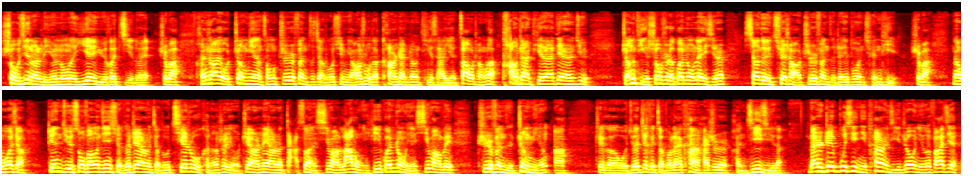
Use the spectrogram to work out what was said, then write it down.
受尽了李云龙的揶揄和挤兑，是吧？很少有正面从知识分子角度去描述的抗日战争题材，也造成了抗战题材电视剧整体收视的观众类型相对缺少知识分子这一部分群体，是吧？那我想。编剧宋方金选择这样的角度切入，可能是有这样那样的打算，希望拉拢一批观众，也希望为知识分子证明啊。这个我觉得这个角度来看还是很积极的。但是这部戏你看上几集之后，你会发现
